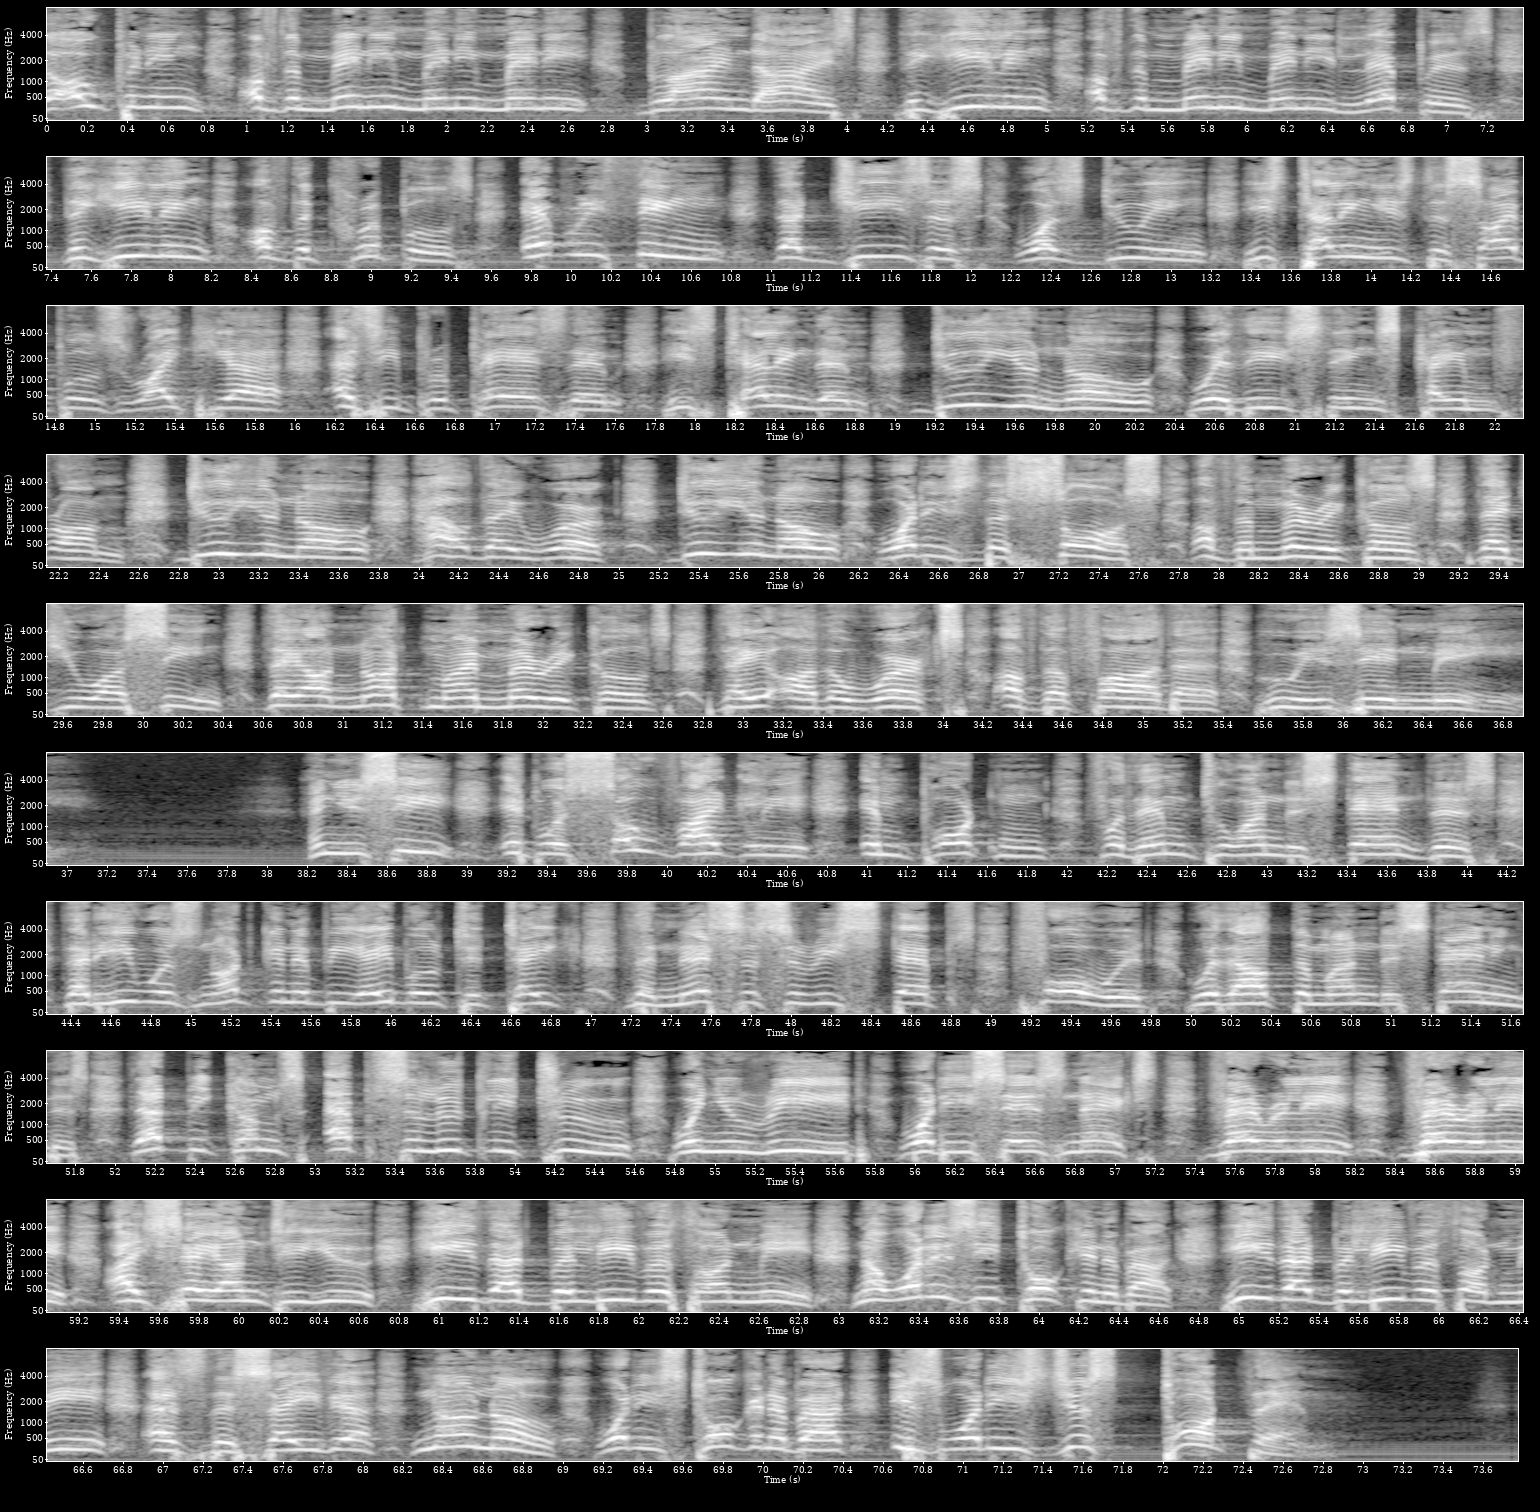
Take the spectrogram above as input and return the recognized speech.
the opening of the many, many, many blind eyes, the healing of the many, many lepers, the healing of the cripples, everything that Jesus was doing, he's telling his disciples right here as he prepares them, he's telling them, Do you know where these things came from? Do you know how they work? Do you know what is the source of the miracles that you are? Are seeing. They are not my miracles, they are the works of the Father who is in me. And you see, it was so vitally important for them to understand this that he was not going to be able to take the necessary steps forward without them understanding this. That becomes absolutely true when you read what he says next. Verily, verily, I say unto you, he that believeth on me. Now, what is he talking about? He that believeth on me as the Savior no, no. What he's talking about is what he's just taught them.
